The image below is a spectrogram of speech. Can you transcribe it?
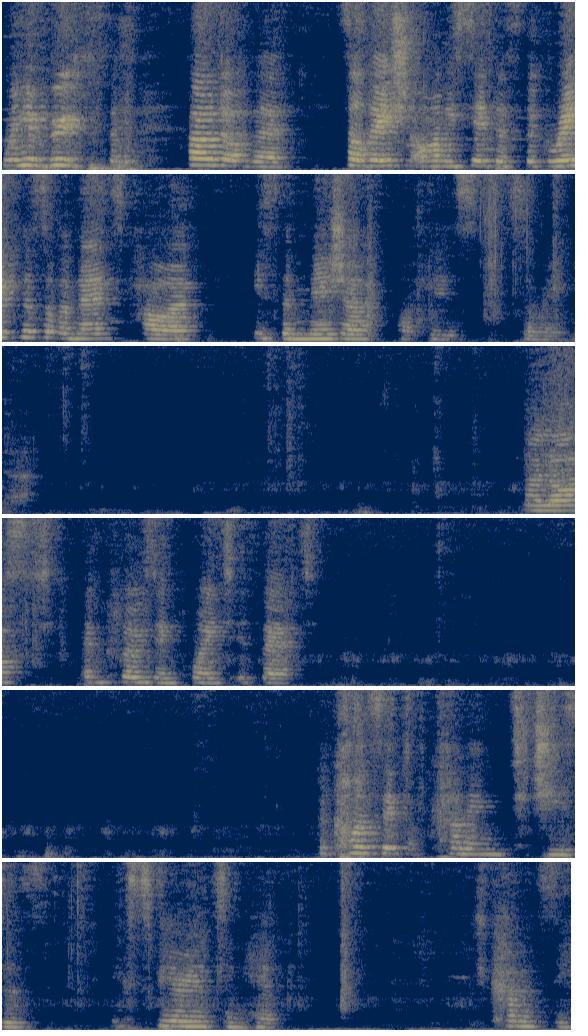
William Booth, the founder of the Salvation Army, said this the greatness of a man's power is the measure of his surrender. My last and closing point is that the concept of coming to Jesus, experiencing Him, to come and see,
